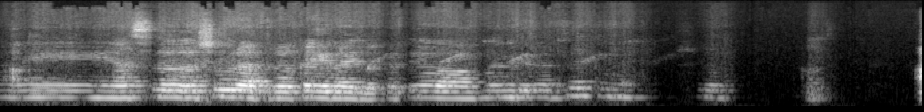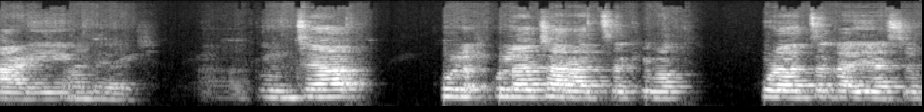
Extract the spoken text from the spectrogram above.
आणि असं शिवरात्र काही राहिलं का तेव्हा मंदिरात जातो आणि. तुमच्या कुल कुलाचाराचं किंवा कुळाचं काही असं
